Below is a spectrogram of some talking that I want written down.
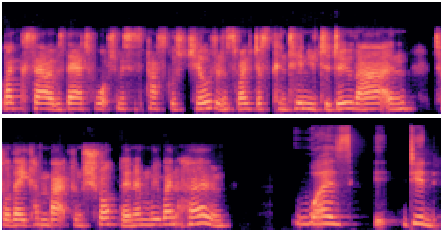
like I say, I was there to watch Mrs. Pascal's children, so I just continued to do that until they come back from shopping, and we went home. Was did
